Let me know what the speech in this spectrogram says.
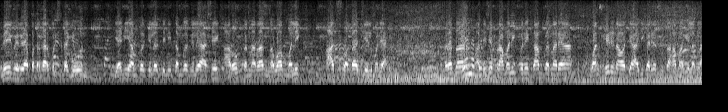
वेगवेगळ्या पत्रकार परिषदा घेऊन यांनी अमकं केलं त्यांनी तमकं केलं. असे एक आरोप करणारा नवाब मलिक आज स्वतः जेलमध्ये आहे. खरं तर अतिशय प्रामाणिकपणे काम करणाऱ्या वानखेडे नावाच्या अधिकाऱ्यांना सुद्धा हा मागे लागला.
